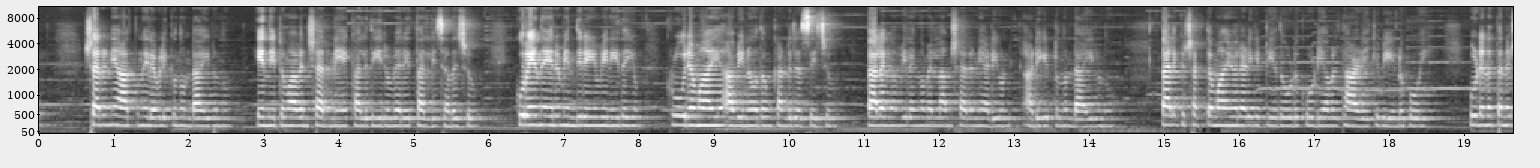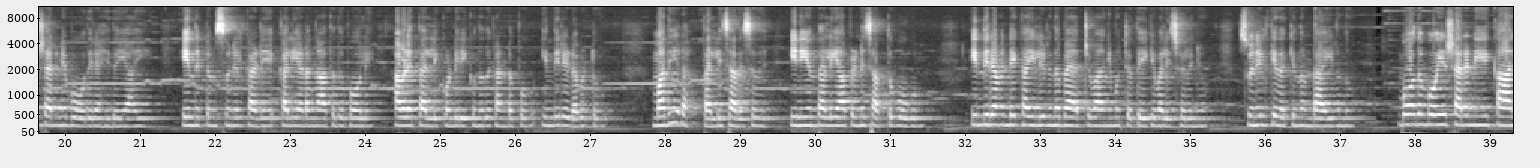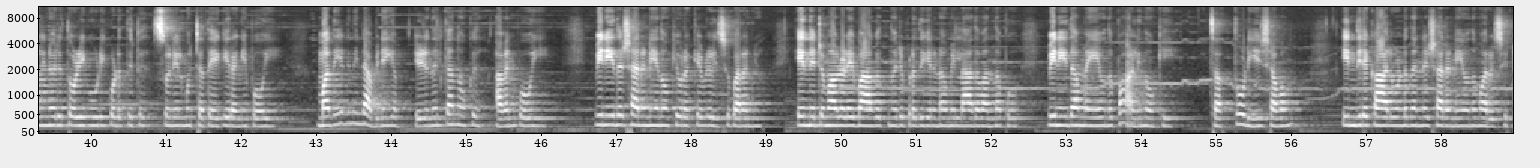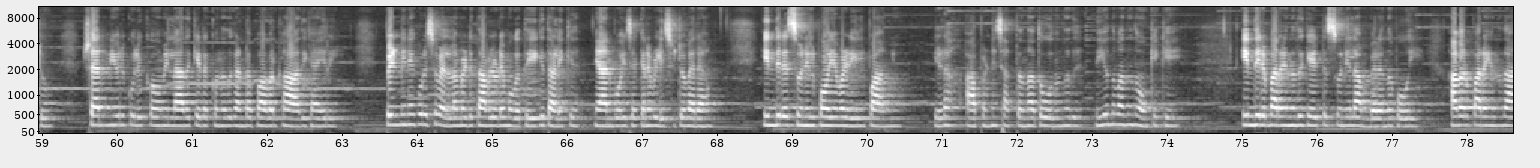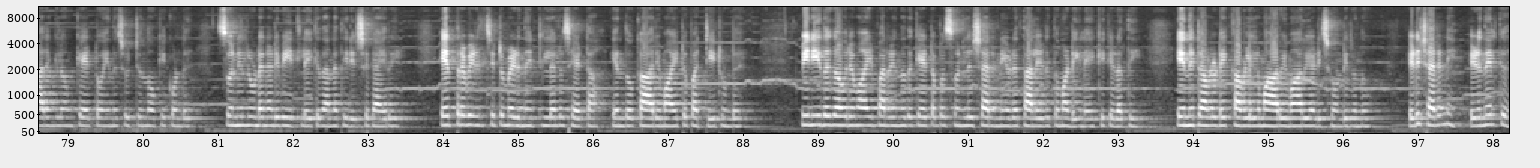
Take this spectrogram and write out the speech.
ശരണ്യ ആത്തു നിലവിളിക്കുന്നുണ്ടായിരുന്നു. എന്നിട്ടും അവൻ ശരണ്യയെ കലുതീരും വരെ തല്ലി ചതച്ചു. കുറേ നേരം ഇന്ദിരയും വിനീതയും ക്രൂരമായ ആ വിനോദം കണ്ടു രസിച്ചു. തലങ്ങും വിലങ്ങുമെല്ലാം ശരണ്യ അടി അടികിട്ടുന്നുണ്ടായിരുന്നു തലയ്ക്ക് ശക്തമായ ഒരടി കിട്ടിയതോടുകൂടി അവൾ താഴേക്ക് വീണുപോയി. ഉടനെ തന്നെ ശരണ്യ ബോധരഹിതയായി. എന്നിട്ടും സുനിൽ കളി കലിയടങ്ങാത്തതുപോലെ അവളെ തല്ലിക്കൊണ്ടിരിക്കുന്നത് കണ്ടപ്പോൾ ഇന്ദിര ഇടപെട്ടു. മതിയട തല്ലി ചതച്ചത്. ഇനിയും തല്ലി ആ പെണ്ണ് ചത്തുപോകും. ഇന്ദിര അവന്റെ കയ്യിലിരുന്ന ബാറ്റ് വാങ്ങി മുറ്റത്തേക്ക് വലിച്ചെറിഞ്ഞു. സുനിൽ കിതയ്ക്കുന്നുണ്ടായിരുന്നു. ബോധം പോയ ശരണ്യെ കാലിനൊരു തൊഴി കൂടി കൊടുത്തിട്ട് സുനിൽ മുറ്റത്തേക്ക് ഇറങ്ങിപ്പോയി. മതിയടി നിന്റെ അഭിനയം എഴുന്നേൽക്കാൻ നോക്ക്. അവൻ പോയി. വിനീത ശരണ്യെ നോക്കി ഉറക്കെ വിളിച്ചു പറഞ്ഞു. എന്നിട്ടും അവളുടെ ഭാഗത്തുനിന്നൊരു പ്രതികരണവുമില്ലാതെ വന്നപ്പോൾ വിനീത അമ്മയെ ഒന്ന് പാളി നോക്കി. ചത്തോടി ഈ ശവം. ഇന്ദിര കാലുകൊണ്ട് തന്നെ ശരണ്യെ ഒന്ന് മറിച്ചിട്ടു. ശരണ്യ ഒരു കുലുക്കവുമില്ലാതെ കിടക്കുന്നത് കണ്ടപ്പോൾ അവർക്ക് ആദി കയറി. പെണ്ണിനെ കുറിച്ച് വെള്ളമെടുത്ത് അവളുടെ മുഖത്തേക്ക് തളിക്ക്. ഞാൻ പോയി ചെക്കനെ വിളിച്ചിട്ട് വരാം. ഇന്ദിര സുനിൽ പോയ വഴിയിൽ പാഞ്ഞു. എടാ ആ പെണ്ണ് ചത്തെന്നാ തോന്നുന്നത്. നീ ഒന്ന് വന്ന് നോക്കിക്കേ. ഇന്ദിര പറയുന്നത് കേട്ട് സുനിൽ അമ്പരന്ന് പോയി. അവർ പറയുന്നത് ആരെങ്കിലും കേട്ടോ എന്ന് ചുറ്റും നോക്കിക്കൊണ്ട് സുനിൽ ഉടനടി വീട്ടിലേക്ക് തന്നെ തിരിച്ചു കയറി. എത്ര വിളിച്ചിട്ടും എഴുന്നേറ്റില്ലല്ലോ ചേട്ടാ. എന്തോ കാര്യമായിട്ട് പറ്റിയിട്ടുണ്ട്. വിനീത ഗൗരവമായി പറയുന്നത് കേട്ടപ്പോൾ സുനിൽ ശരണ്യയുടെ തലയെടുത്ത് മടിയിലേക്ക് കിടത്തി. എന്നിട്ട് അവളുടെ കവളിൽ മാറി മാറി അടിച്ചുകൊണ്ടിരുന്നു. എടി ശരണ്യ എഴുന്നേൽക്ക്.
